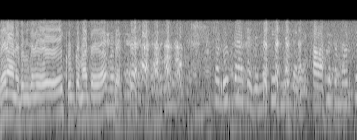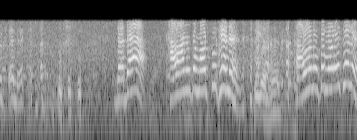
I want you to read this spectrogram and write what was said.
એના એ ખૂબ કમાતો એવા પડે. જે જ દાદા ખાવાનું તો મળતું છે ને. ખાવાનું તો મળતું છે ને. શું કે છે? ખાવાનું તો મળે છે ને.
